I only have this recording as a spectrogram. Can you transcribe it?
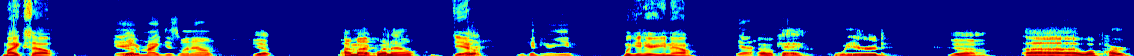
Mic's out. Yeah, Yep. your mic just went out. Yep. My mic went out. Yeah, Yep. We can hear you. we can hear you now. Yeah. Okay, weird. Yeah. Uh, what part?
